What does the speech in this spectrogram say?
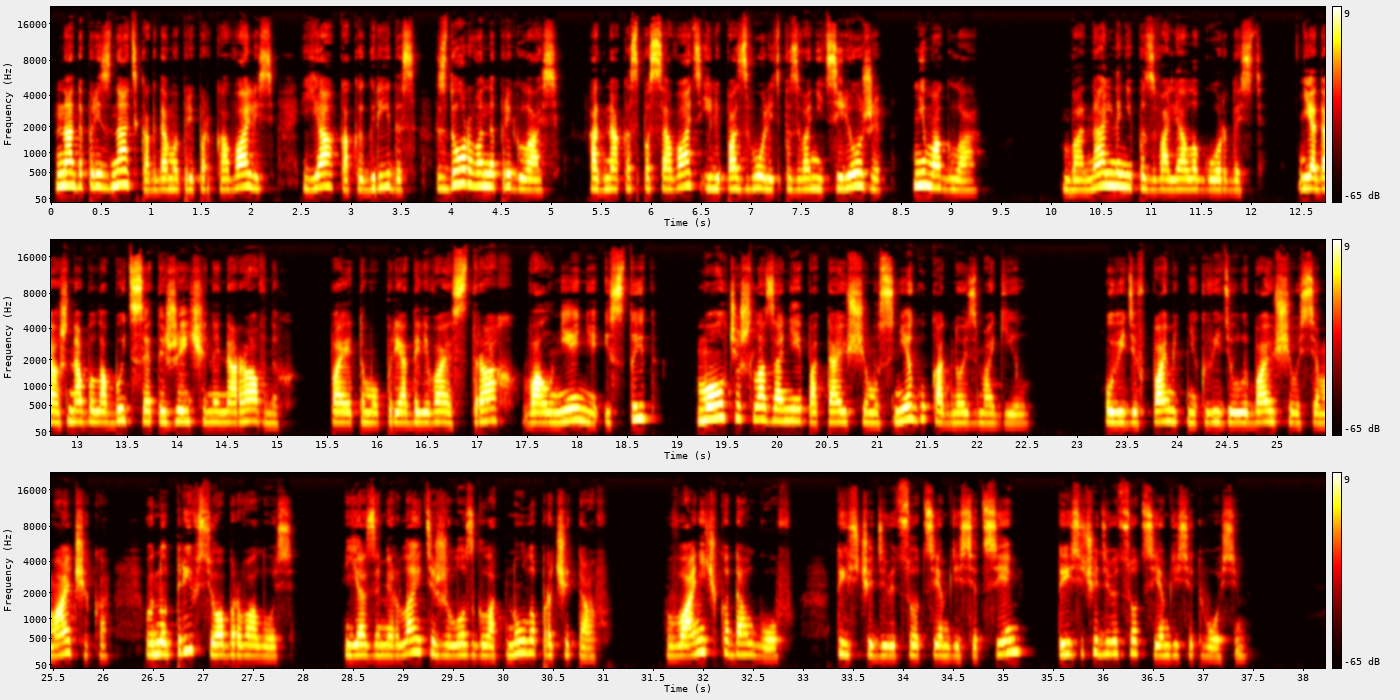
Надо признать, когда мы припарковались, я, как и Гридос, здорово напряглась, однако спасовать или позволить позвонить Сереже не могла. Банально не позволяла гордость. Я должна была быть с этой женщиной на равных, поэтому, преодолевая страх, волнение и стыд, молча шла за ней по тающему снегу к одной из могил. Увидев памятник в виде улыбающегося мальчика, внутри все оборвалось. Я замерла и тяжело сглотнула, прочитав. Ванечка Долгов, 1977-1978.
